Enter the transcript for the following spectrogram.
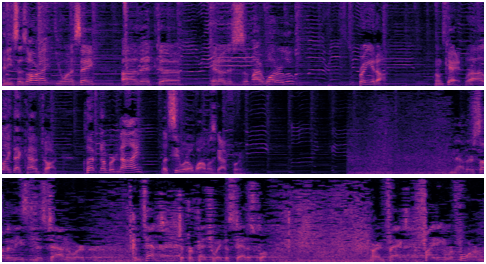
and he says, "All right, you want to say uh, that uh, you know this is my Waterloo? Bring it on." Okay, well, I like that kind of talk. Clip number nine. Let's see what Obama's got for you. Now, there's some in these, this town who are content to perpetuate the status quo, or in fact, fighting reform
